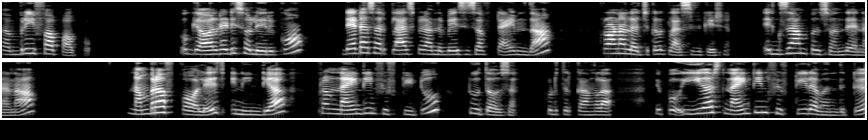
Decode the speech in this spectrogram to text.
ப்ரீஃபாக பார்ப்போம். ஓகே ஆல்ரெடி சொல்லியிருக்கோம். Datas are classified on the basis of time தான் குரோனாலாஜிக்கல் கிளாஸிஃபிகேஷன் எக்ஸாம்பிள்ஸ் வந்து என்னென்னா number of college in India from nineteen fifty to two thousand கொடுத்துருக்காங்களா? இப்போது இயர்ஸ் நைன்டீன் ஃபிஃப்டியில் வந்துட்டு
